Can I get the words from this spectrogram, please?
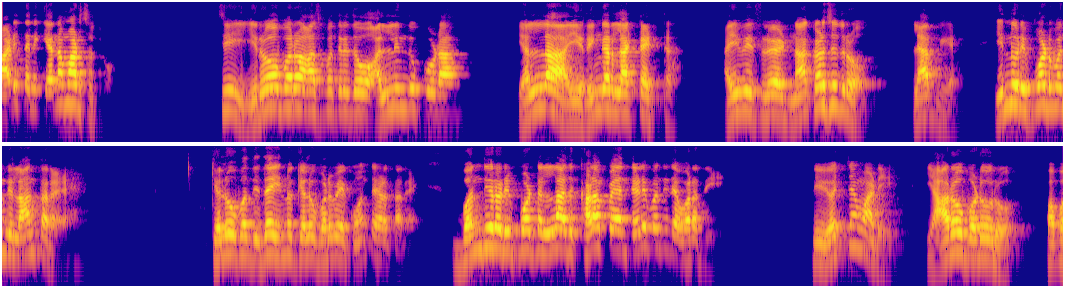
ಮಾಡಿ ತನಿಖೆಯನ್ನ ಮಾಡಿಸಿದ್ರು. ಸಿ ಇರೋ ಬರೋ ಆಸ್ಪತ್ರೆದು ಅಲ್ಲಿಂದು ಕೂಡ ಎಲ್ಲ ಈ ರಿಂಗರ್ ಲ್ಯಾಕ್ಟೆಟ್, ಐ ವಿ ನ ಕಳಿಸಿದ್ರು ಲ್ಯಾಬ್ಗೆ. ಇನ್ನೂ ರಿಪೋರ್ಟ್ ಬಂದಿಲ್ಲ ಅಂತಾರೆ. ಕೆಲವು ಬಂದಿದೆ, ಇನ್ನು ಕೆಲವು ಬರಬೇಕು ಅಂತ ಹೇಳ್ತಾರೆ. ಬಂದಿರೋ ರಿಪೋರ್ಟ್ ಎಲ್ಲ ಅದು ಕಳಪೆ ಅಂತೇಳಿ ಬಂದಿದೆ ವರದಿ. ನೀವು ಯೋಚನೆ ಮಾಡಿ. ಯಾರೋ ಬಡವರು ಪಾಪ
